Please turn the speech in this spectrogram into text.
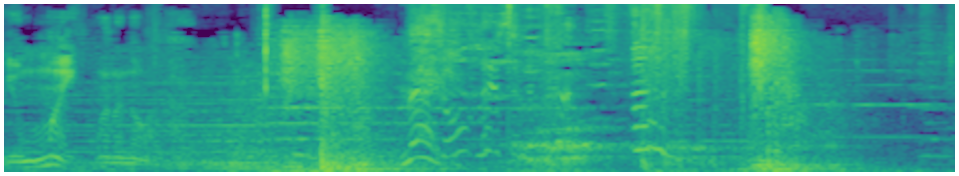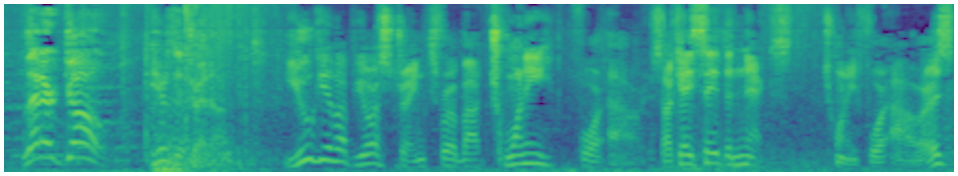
you might want to know about. Meg! Don't listen. Let her go! Here's the trade-off. You give up your strength for about 24 hours. Okay, say the next 24 hours.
